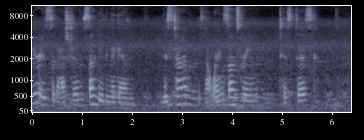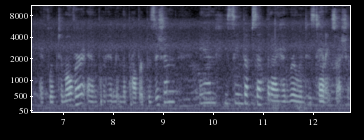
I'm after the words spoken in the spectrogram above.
Here is Sebastian sunbathing again. This time, he's not wearing sunscreen. Tisk tisk. I flipped him over and put him in the proper position, and he seemed upset that I had ruined his tanning session.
